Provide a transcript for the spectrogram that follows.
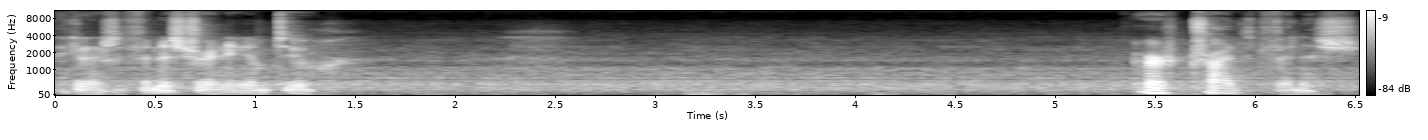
I can actually finish training him too. Or try to finish.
